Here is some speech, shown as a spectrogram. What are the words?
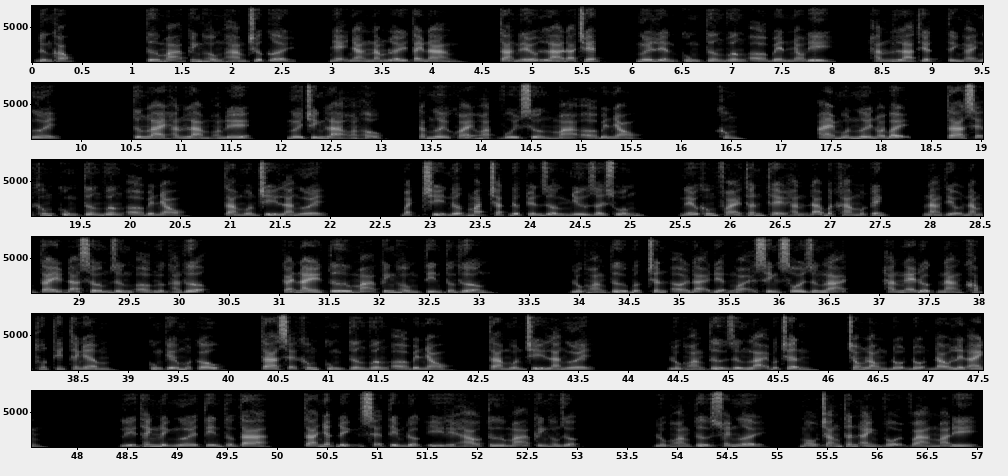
Đừng khóc. Tư mã kinh hồng hàm chứa cười, nhẹ nhàng nắm lấy tay nàng, ta nếu là đã chết, ngươi liền cùng tương vương ở bên nhau đi, hắn là thiệt tình ái ngươi. Tương lai hắn làm hoàng đế, ngươi chính là hoàng hậu, các ngươi khoái hoạt vui sướng mà ở bên nhau. Không. Ai muốn ngươi nói bậy, ta sẽ không cùng tương vương ở bên nhau, ta muốn chỉ là ngươi. Bạch chỉ nước mắt chặt đứt tuyến giường như rơi xuống, nếu không phải thân thể hắn đã bất kham một kích, nàng tiểu nắm tay đã sớm dừng ở ngực hắn thượng. Cái này tư mã kinh hồng tin tưởng thường. Lục hoàng tử bước chân ở đại điện ngoại sinh sôi dừng lại, hắn nghe được nàng khóc thút thít thanh âm, cùng kia một câu, ta sẽ không cùng tương vương ở bên nhau, ta muốn chỉ là ngươi. Lục hoàng tử dừng lại bước chân, trong lòng độn độn đau lên anh. Lý Thanh Định ngươi tin tưởng ta, ta nhất định sẽ tìm được y hảo tư mã kinh hồng dược. Lục hoàng tử xoay người, màu trắng thân ảnh vội vàng mà đi.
